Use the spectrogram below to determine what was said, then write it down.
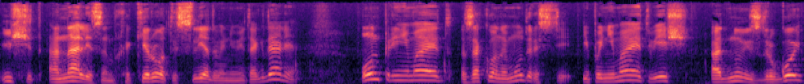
ищет анализом, хакерот, исследованием и так далее, он принимает законы мудрости и понимает вещь одну из другой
